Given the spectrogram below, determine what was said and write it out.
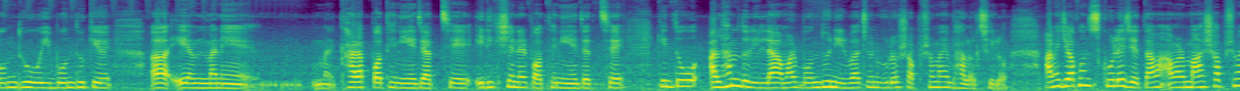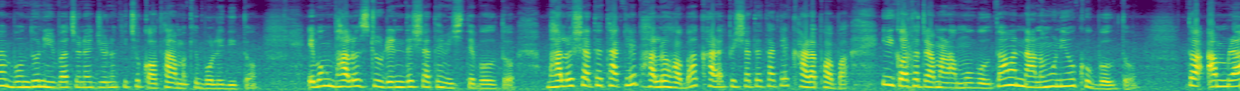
বন্ধু এই বন্ধুকে মানে মানে খারাপ পথে নিয়ে যাচ্ছে এডিকশনের পথে নিয়ে যাচ্ছে। কিন্তু আলহামদুলিল্লাহ আমার বন্ধু নির্বাচনগুলো সবসময় ভালো ছিল। আমি যখন স্কুলে যেতাম, আমার মা সবসময় বন্ধু নির্বাচনের জন্য কিছু কথা আমাকে বলে দিত এবং ভালো স্টুডেন্টদের সাথে মিশতে বলতো। ভালোর সাথে থাকলে ভালো হবা, খারাপের সাথে থাকলে খারাপ হবা। এই কথাটা আমার আম্মু বলতো, আমার নানুমণিও খুব বলতো। তো আমরা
